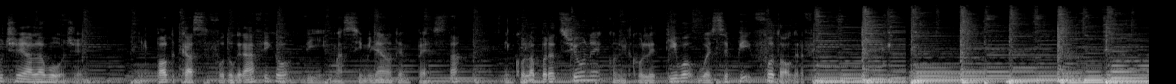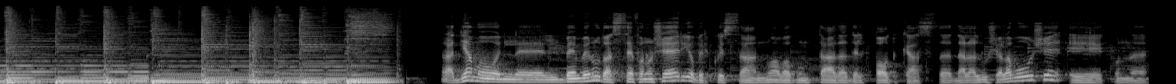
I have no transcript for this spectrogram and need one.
luce alla voce, il podcast fotografico di Massimiliano Tempesta in collaborazione con il collettivo USP Photography. Allora, diamo il, il, benvenuto a Stefano Cerio per questa nuova puntata del podcast Dalla luce alla voce e con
